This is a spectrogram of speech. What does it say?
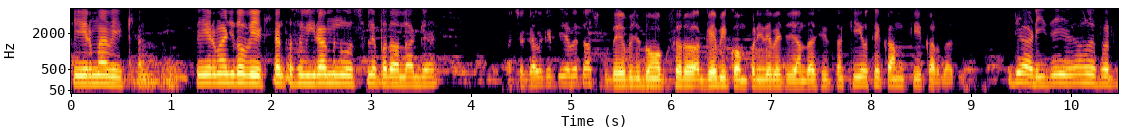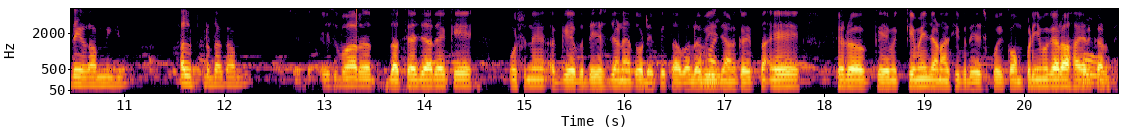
ਫਿਰ ਮੈਂ ਵੇਖਿਆ। ਫਿਰ ਮੈਂ ਜਦੋਂ ਵੇਖਿਆ ਤਸਵੀਰਾਂ ਮੈਨੂੰ ਉਸ ਵੇਲੇ ਪਤਾ ਲੱਗ ਗਿਆ। ਅੱਛਾ ਗੱਲ ਕੀਤੀ ਜਾਵੇ ਤਾਂ ਸੁਖਦੇਵ ਜਦੋਂ ਅਕਸਰ ਅੱਗੇ ਵੀ ਕੰਪਨੀ ਦੇ ਵਿੱਚ ਜਾਂਦਾ ਸੀ ਤਾਂ ਕੀ ਉੱਥੇ ਕੰਮ ਕੀ ਕਰਦਾ ਸੀ? ਦਿਹਾੜੀ ਦੇ ਹਲਫਰ ਦੇ ਕੰਮ ਹੀ ਜੋ ਹਲਫਰ ਦਾ ਕੰਮ। ਅੱਛਾ, ਤਾਂ ਇਸ ਵਾਰ ਦੱਸਿਆ ਜਾ ਰਿਹਾ ਕਿ ਉਸਨੇ ਅੱਗੇ ਵਿਦੇਸ਼ ਜਾਣਾ ਹੈ, ਤੁਹਾਡੇ ਪਿਤਾ ਵੱਲੋਂ ਵੀ ਹਾਂਜੀ। ਜਾਣਕਾਰੀ ਤਾਂ ਇਹ ਫਿਰ ਕਿਵੇਂ ਕਿਵੇਂ ਜਾਣਾ ਸੀ ਵਿਦੇਸ਼? ਕੋਈ ਕੰਪਨੀ ਵਗੈਰਾ ਹਾਇਰ ਕਰਦੇ?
